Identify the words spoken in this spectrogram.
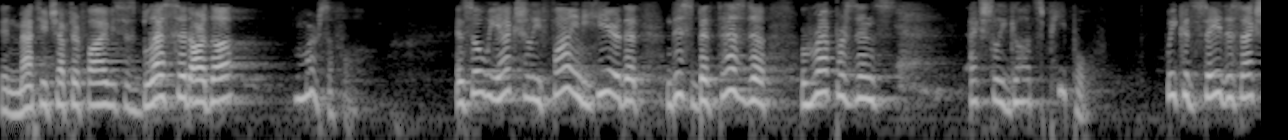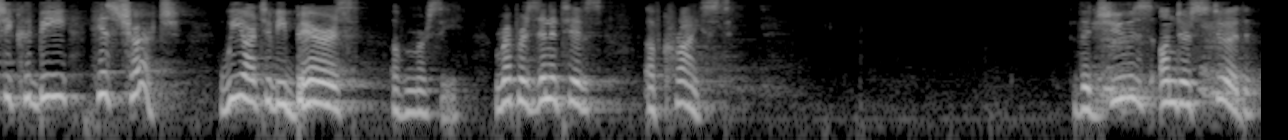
In Matthew chapter 5, He says, Blessed are the merciful. And so we actually find here that this Bethesda represents actually God's people. We could say this actually could be His church. We are to be bearers of mercy, representatives of Christ. the Jews understood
